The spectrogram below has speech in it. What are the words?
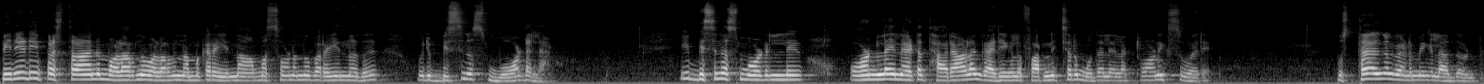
പിന്നീട് ഈ പ്രസ്ഥാനം വളർന്നു വളർന്ന് നമുക്കറിയാം ഇന്ന് ആമസോൺ എന്ന് പറയുന്നത് ഒരു ബിസിനസ് മോഡലാണ്. ഈ ബിസിനസ് മോഡലിൽ ഓൺലൈനായിട്ട് ധാരാളം കാര്യങ്ങൾ ഫർണിച്ചർ മുതൽ ഇലക്ട്രോണിക്സ് വരെ. പുസ്തകങ്ങൾ വേണമെങ്കിൽ അതുണ്ട്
